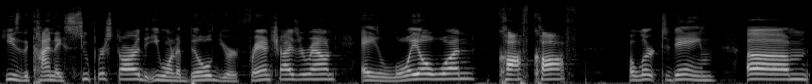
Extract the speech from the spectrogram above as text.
He's the kind of superstar that you want to build your franchise around, a loyal one cough, cough, alert to Dame. Um,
